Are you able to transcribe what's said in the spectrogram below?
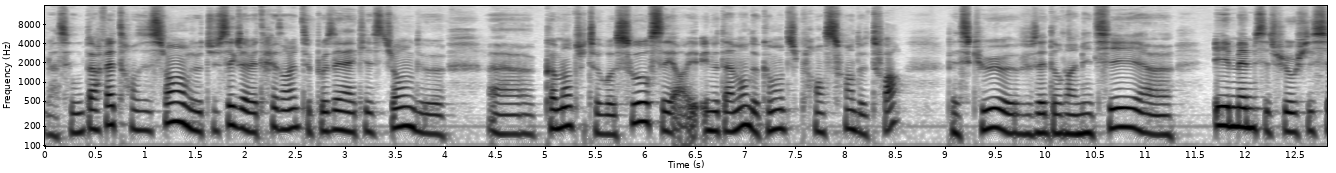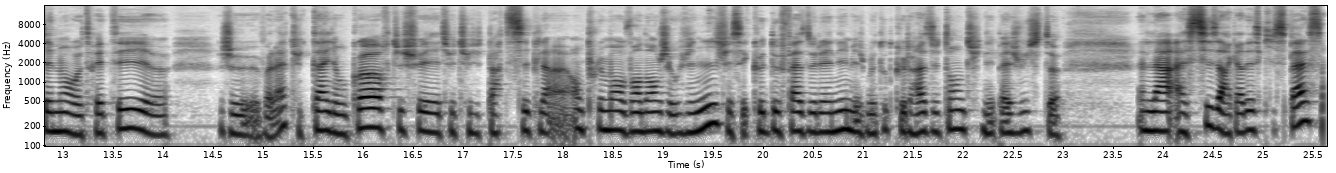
Bah, c'est une parfaite transition. Tu sais que j'avais très envie de te poser la question de comment tu te ressources et, et, notamment de comment tu prends soin de toi parce que euh, vous êtes dans un métier euh, et même si tu es officiellement retraité, euh, je, voilà, tu tailles encore, tu, fais, tu, tu participes là, amplement aux vendanges et au vinif, et c'est que deux phases de l'année, mais je me doute que le reste du temps, tu n'es pas juste là assise à regarder ce qui se passe.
